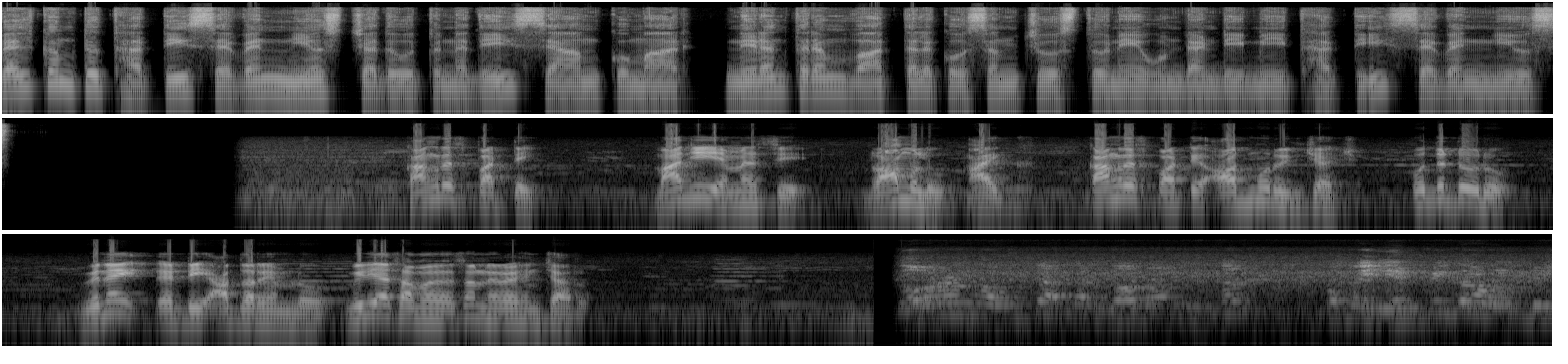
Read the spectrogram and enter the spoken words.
Welcome to thirty seven news చదువుతున్నది శ్యామ్ కుమార్. నిరంతరం వార్తల కోసం చూస్తూనే ఉండండి మీ thirty seven news. Congress party మాజీ MLC Ramulu Naik Congress party Armoor in charge Podduturu Vinay Reddy ఆధ్వర్యంలో మీడియా సమావేశం నిర్వహించారు. ఒక ఎంపీగా ఉండి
